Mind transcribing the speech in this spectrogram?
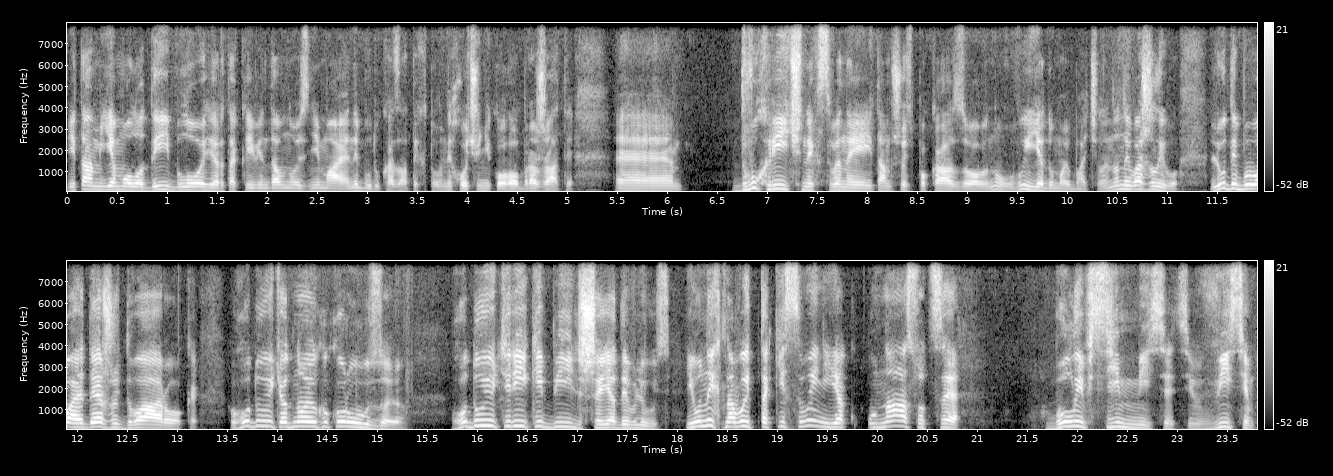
І там є молодий блогер, такий він давно знімає. Не буду казати хто, не хочу нікого ображати. Е, двохрічних свиней там щось показував. Ну, ви, я думаю, бачили. Ну, неважливо. Люди буває, держать два роки, годують одною кукурузою. Годують рік і більше, я дивлюсь. І у них на вид такі свині, як у нас, оце були в 7 місяців, в 8.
